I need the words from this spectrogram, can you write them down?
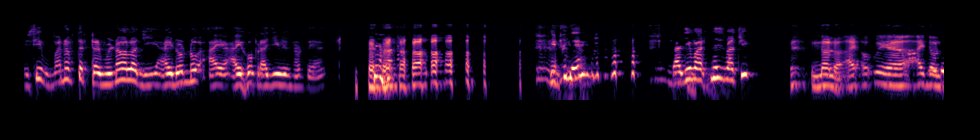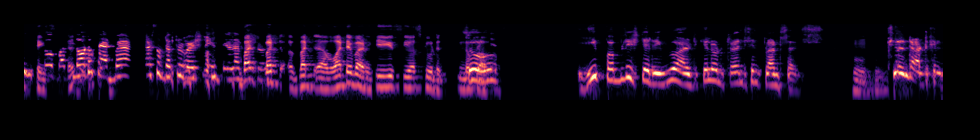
You see, one of the terminology, I don't know, I, I hope Rajeev is not there. Is he there? Rajeev Varshney is watching? No, no, I uh, I don't think so. so. But a lot of admirers of Dr. Varshney is there. I'm But sure. but but uh, whatever, he is your student. No So- problem. He published a review article on trends in plant science. Hmm, hmm. Excellent article.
